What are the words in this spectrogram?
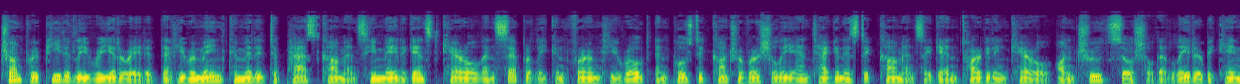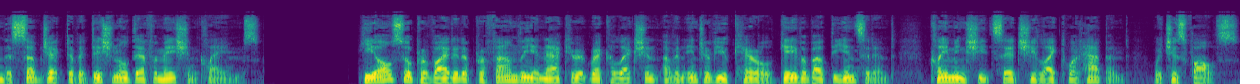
Trump repeatedly reiterated that he remained committed to past comments he made against Carroll and separately confirmed he wrote and posted controversially antagonistic comments again targeting Carroll on Truth Social that later became the subject of additional defamation claims. He also provided a profoundly inaccurate recollection of an interview Carroll gave about the incident, claiming she'd said she liked what happened, which is false.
